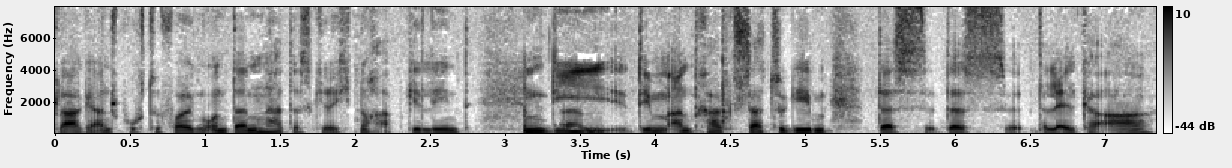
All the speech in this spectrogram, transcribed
Klageanspruch zu folgen. Und dann hat das Gericht noch abgelehnt, die, ähm. dem Antrag stattzugeben, dass, dass der LKA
